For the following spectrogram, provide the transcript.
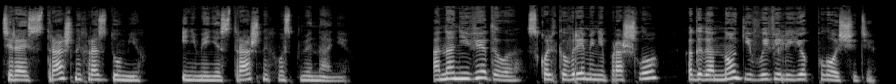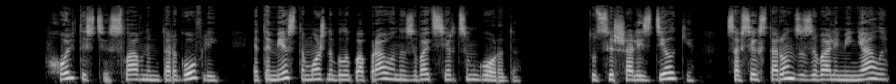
теряясь в страшных раздумьях и не менее страшных воспоминаниях. Она не ведала, сколько времени прошло, когда ноги вывели ее к площади. В Хольтесте, славным торговлей, это место можно было по праву называть сердцем города. Тут совершались сделки, со всех сторон зазывали менялы,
